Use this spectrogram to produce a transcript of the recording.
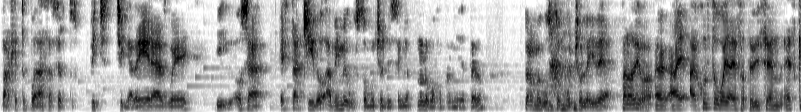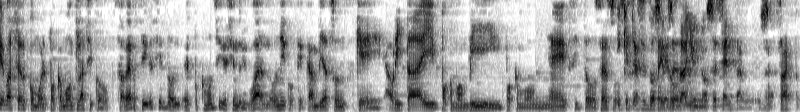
para que tú puedas hacer tus pinches chingaderas, güey. Y, o sea, está chido. A mí me gustó mucho el diseño. No lo voy a comprar ni de pedo. Pero me gustó mucho la idea. Pero digo, eh, justo voy a eso. Te dicen, es que va a ser como el Pokémon clásico. Pues, a ver, sigue siendo, el Pokémon sigue siendo igual. Lo único que cambia son que ahorita hay Pokémon B y Pokémon X y todos esos. Y que te hacen 200 de daño y no 60, güey. Exacto,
